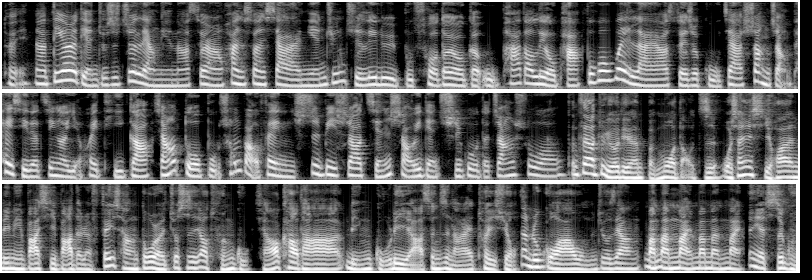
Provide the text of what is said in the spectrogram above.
对，那第二点就是这两年呢、啊，虽然换算下来年均值利率不错，都有个五趴到六趴，不过未来啊，随着股价上涨，配息的金额也会提高。想要躲补充保费，你势必是要减少一点持股的张数哦。但这样就有点本末倒置。我相信喜欢零零八七八的人非常多人，就是要存股，想要靠它领股利啊，甚至拿来退休。那如果啊，我们就这样慢慢卖，慢慢卖，那你的持股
